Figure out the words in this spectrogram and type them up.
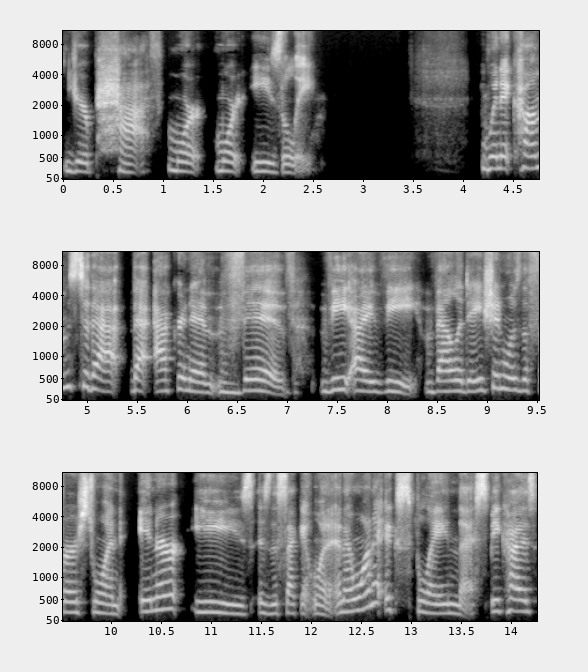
your path more, more easily. When it comes to that that acronym viv viv validation was the first one. Inner ease is the second one. And i want to explain this because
